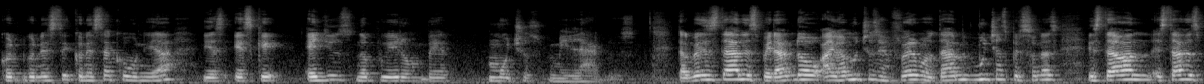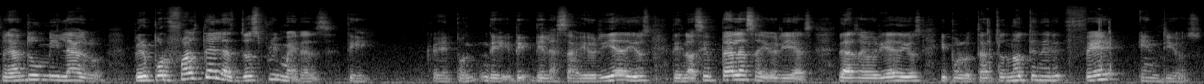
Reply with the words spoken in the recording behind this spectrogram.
con, este, con esta comunidad? Y es, es que ellos no pudieron ver muchos milagros. Tal vez estaban esperando, hay muchos enfermos, muchas personas estaban, estaban esperando un milagro, pero por falta de las dos primeras, de de, la sabiduría de Dios, de no aceptar las sabidurías, de la sabiduría de Dios y por lo tanto no tener fe en Dios,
